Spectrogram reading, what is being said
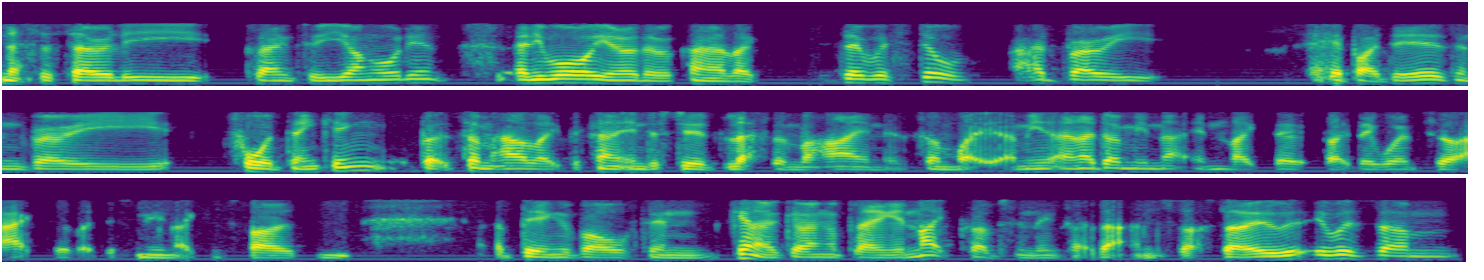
necessarily playing to a young audience anymore. You know, they were kind of like, they were still, had very hip ideas and very forward thinking, but somehow like the kind of industry had left them behind in some way. I mean, and I don't mean that in like they like they weren't so active. I just mean like as far as uh, being involved in you know going and playing in nightclubs and things like that and stuff. So it, it was um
